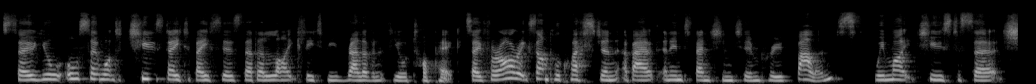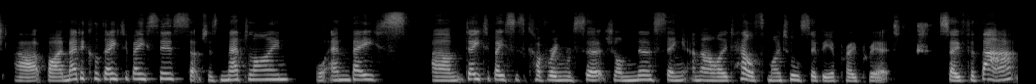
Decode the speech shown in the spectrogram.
So you'll also want to choose databases that are likely to be relevant for your topic. So for our example question about an intervention to improve balance, we might choose to search uh, biomedical databases such as Medline or Embase, um, databases covering research on nursing and allied health might also be appropriate. So for that,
